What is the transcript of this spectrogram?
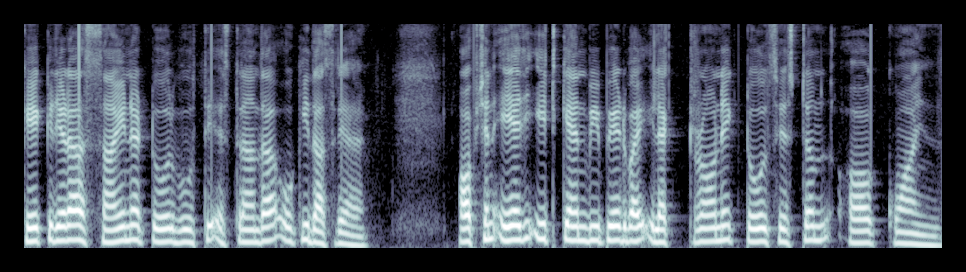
ਕਿ ਇੱਕ ਜਿਹੜਾ ਸਾਈਨ ਹੈ ਟੋਲ ਬੂਥ ਤੇ ਇਸ ਤਰ੍ਹਾਂ ਦਾ, ਉਹ ਕੀ ਦੱਸ ਰਿਹਾ ਹੈ? ਆਪਸ਼ਨ ਏ ਹੈ ਜੀ it can be paid by electronic toll systems or coins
